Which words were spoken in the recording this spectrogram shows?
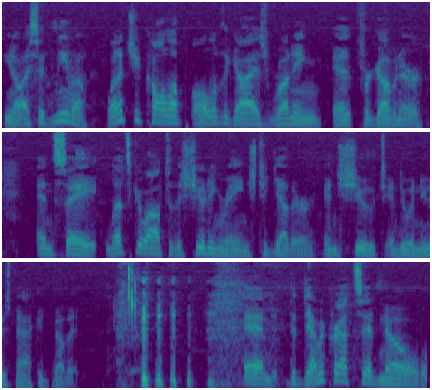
you know, I said, Nima, why don't you call up all of the guys running uh, for governor and say, let's go out to the shooting range together and shoot and do a news package of it. and the Democrats said no,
